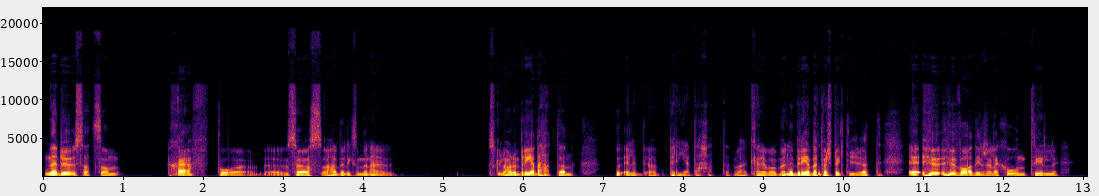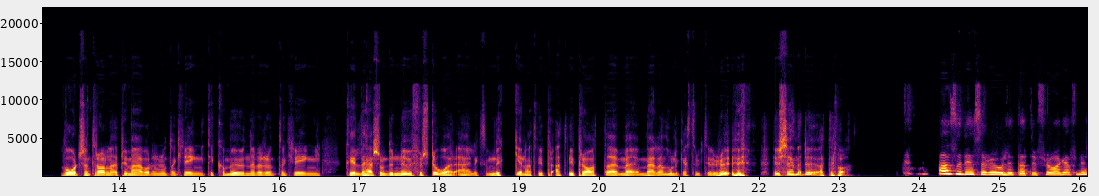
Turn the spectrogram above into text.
när du satt som chef på uh, SÖS och hade liksom den här, skulle ha den breda hatten, eller ja, breda hatten, vad kan det vara, det breda perspektivet. Eh, hur, hur var din relation till vårdcentralerna, primärvården runt omkring, till kommunerna runt omkring, till det här som du nu förstår är liksom nyckeln, att vi, att vi pratar med, mellan olika strukturer. Hur, hur, känner du att det var? Alltså det är så roligt att du frågar, för nu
